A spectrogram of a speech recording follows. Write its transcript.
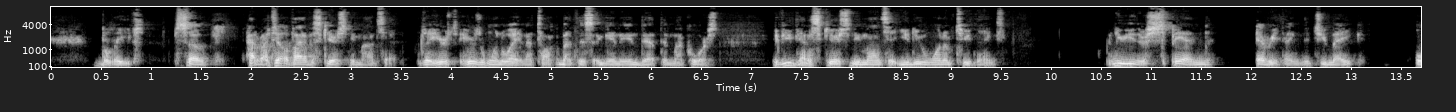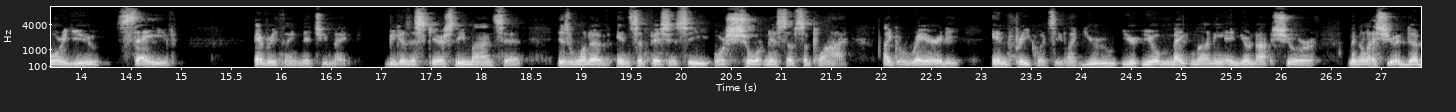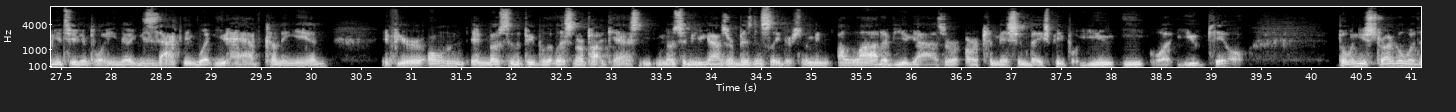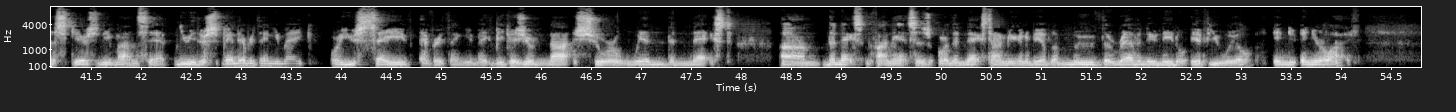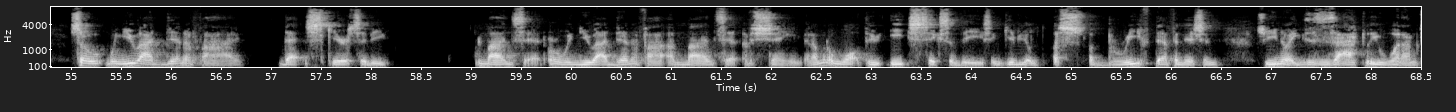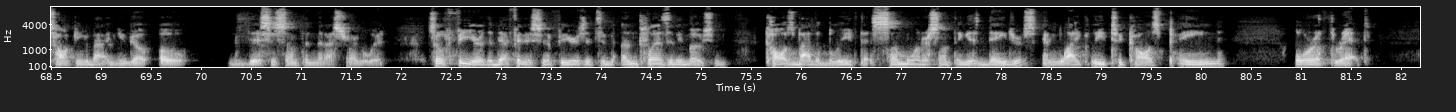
beliefs. So, how do I tell if I have a scarcity mindset? So here's here's one way, and I talk about this again in depth in my course. If you've got a scarcity mindset, you do one of two things. You either spend everything that you make, or you save everything that you make. Because a scarcity mindset is one of insufficiency or shortness of supply, like rarity, infrequency. Like you, you you'll make money and you're not sure. I mean, unless you're a W two employee, you know exactly what you have coming in. If you're on, and most of the people that listen to our podcast, most of you guys are business leaders. I mean, a lot of you guys are, are commission based people. You eat what you kill. But when you struggle with a scarcity mindset, you either spend everything you make or you save everything you make because you're not sure when the next um, the next finances or the next time you're going to be able to move the revenue needle, if you will, in, in your life. So when you identify that scarcity mindset, or when you identify a mindset of shame, and I'm going to walk through each six of these and give you a, a brief definition so you know exactly what I'm talking about, and you go, oh, this is something that I struggle with. So, fear, the definition of fear is it's an unpleasant emotion caused by the belief that someone or something is dangerous and likely to cause pain or a threat.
